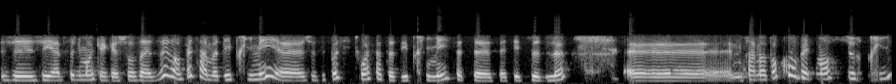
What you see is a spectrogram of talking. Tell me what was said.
j'ai j'ai absolument quelque chose à dire. En fait, ça m'a déprimé. Euh, je sais pas si toi, ça t'a déprimé, cette, cette étude-là. Euh, ça m'a pas complètement surpris.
